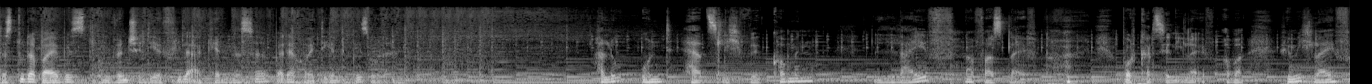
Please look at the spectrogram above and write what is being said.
dass du dabei bist und wünsche dir viele Erkenntnisse bei der heutigen Episode. Hallo und herzlich willkommen live, na fast live. Podcast ja nie live, aber für mich live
